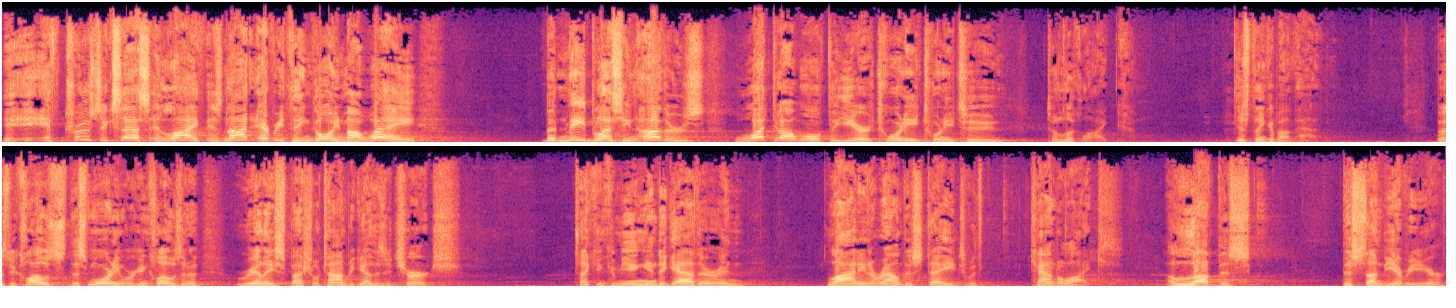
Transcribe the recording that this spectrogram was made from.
If true success in life is not everything going my way, but me blessing others, what do I want the year 2022 to look like? Just think about that. But as we close this morning, we're going to close in a really special time together as a church, taking communion together and lining around this stage with candlelight. I love this, this Sunday every year.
